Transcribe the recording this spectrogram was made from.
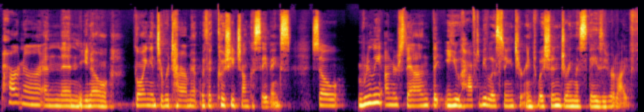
partner and then, you know, going into retirement with a cushy chunk of savings. So really understand that you have to be listening to your intuition during this phase of your life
